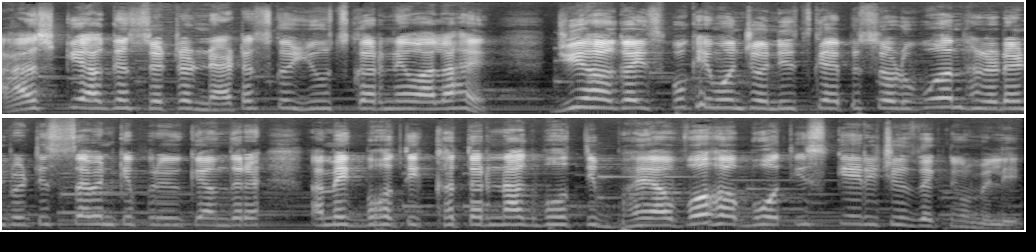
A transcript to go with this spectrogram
एश के अगेंस्ट सेटरनेटस को यूज़ करने वाला है। जी हाँ गाइस पोकेमोन जोनीज के एपिसोड 127 के प्रीव्यू के अंदर हमें एक बहुत ही खतरनाक, बहुत ही भयावह, बहुत ही स्केरी चीज़ देखने को मिली।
